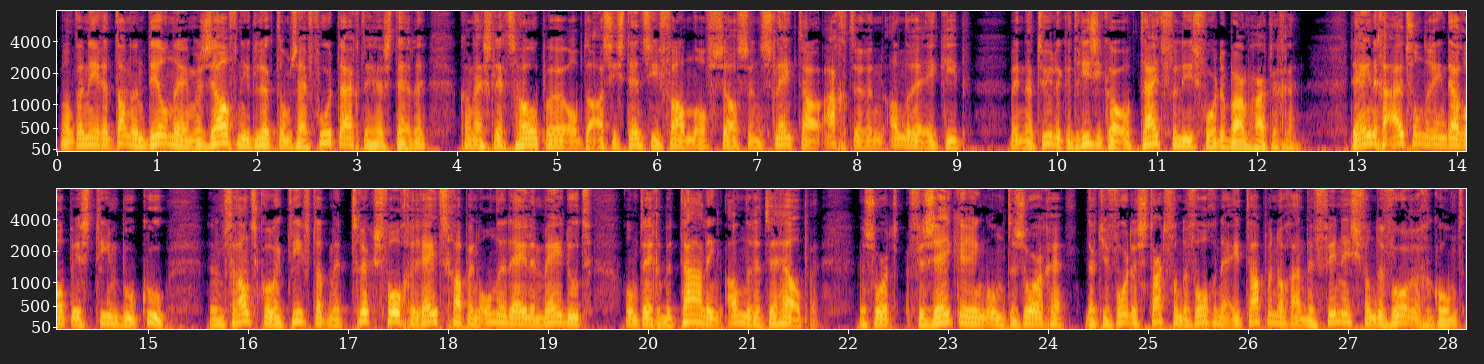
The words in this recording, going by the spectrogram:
Want wanneer het dan een deelnemer zelf niet lukt om zijn voertuig te herstellen, kan hij slechts hopen op de assistentie van of zelfs een sleeptouw achter een andere equipe. Met natuurlijk het risico op tijdverlies voor de barmhartigen. De enige uitzondering daarop is Team Boucou, een Frans collectief dat met trucks vol gereedschap en onderdelen meedoet om tegen betaling anderen te helpen. Een soort verzekering om te zorgen dat je voor de start van de volgende etappe nog aan de finish van de vorige komt,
